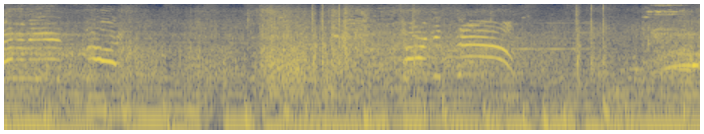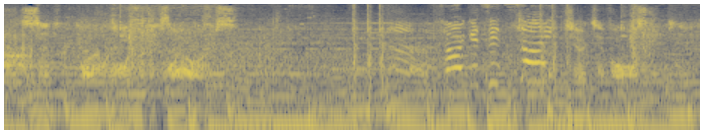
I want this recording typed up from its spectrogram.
Enemy in sight! Target down! Sentry gun point is ours. Target's in sight! Objective almost complete.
